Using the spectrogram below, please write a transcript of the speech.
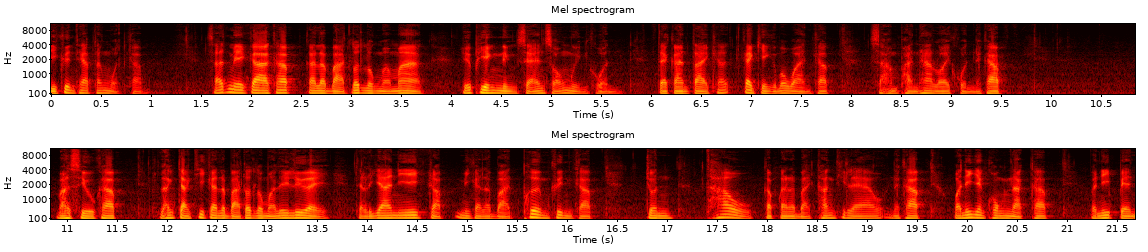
ดีขึ้นแทบทั้งหมดครับ สหรัฐอเมริกาครับการระบาดลดลงมามาก เหลือเพียง 1 2 0 0 0 0 คน แต่การตายใกล้เคียงกับเมื่อวานครับ 3,500 คนนะครับบราซิลครับหลังจากที่การระบาดลดลงมาเรื่อยๆ แต่ระยะนี้กลับมีการระบาดเพิ่มขึ้นครับ จนเท่ากับการระบาดครั้งที่แล้วนะครับ วันนี้ยังคงหนักครับ วันนี้เป็น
